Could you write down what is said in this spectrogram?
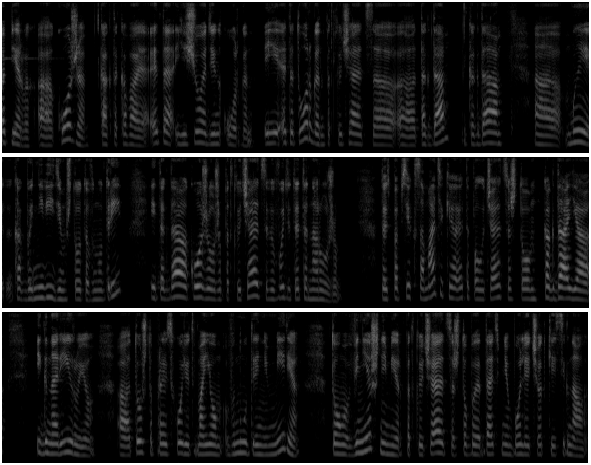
Во-первых, а, кожа как таковая – это еще один орган. И этот орган подключается а, тогда, когда а, мы как бы не видим что-то внутри, и тогда кожа уже подключается и выводит это наружу. То есть по психосоматике это получается, что когда я игнорирую а, то, что происходит в моем внутреннем мире, то внешний мир подключается, чтобы дать мне более четкие сигналы.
